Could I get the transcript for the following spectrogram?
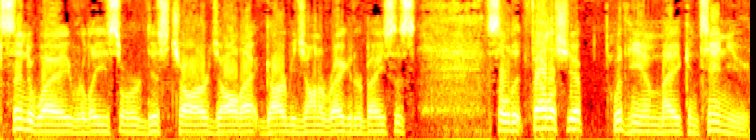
send away, release, or discharge all that garbage on a regular basis so that fellowship with Him may continue.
